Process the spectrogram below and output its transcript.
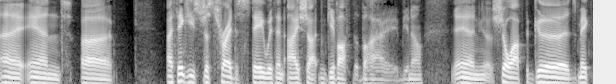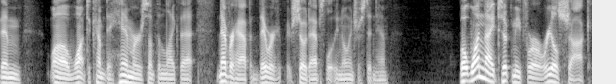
uh, and uh, I think he's just tried to stay within eye shot and give off the vibe, you know, and you know, show off the goods, make them uh, want to come to him or something like that. Never happened. They were showed absolutely no interest in him. But one night took me for a real shock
